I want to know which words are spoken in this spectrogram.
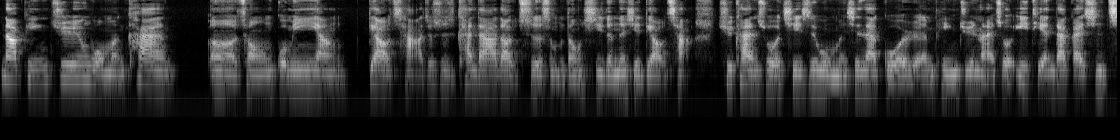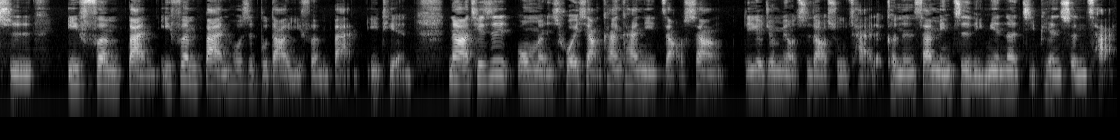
那平均我们看，呃，从国民营养。调查就是看大家到底吃了什么东西的那些调查，去看说，其实我们现在国人平均来说，一天大概是吃一份半，一份半或是不到一份半一天。那其实我们回想看看，你早上第一个就没有吃到蔬菜了，可能三明治里面那几片生菜，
